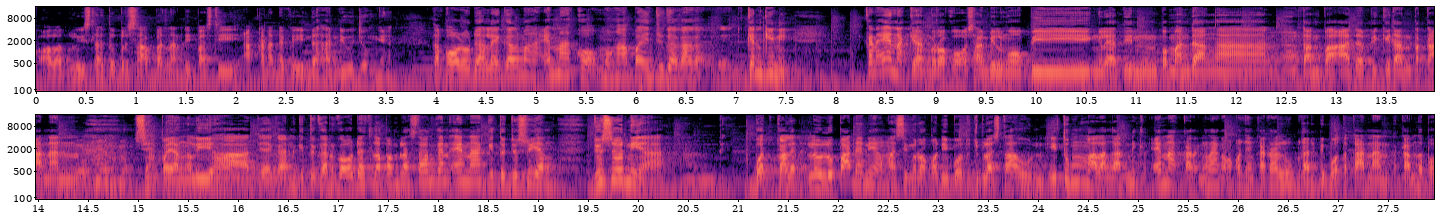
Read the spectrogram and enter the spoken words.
kalau dulu istilah itu bersabar nanti pasti akan ada keindahan di ujungnya. Tak kalau udah legal mah enak kok, mau ngapain juga kagak kan gini. Kan enak ya ngerokok sambil ngopi, ngeliatin pemandangan tanpa ada pikiran tekanan siapa yang ngelihat ya kan gitu kan. Kalau udah 18 tahun kan enak gitu justru yang justru nih ya buat kalian lu, lu pada nih yang masih ngerokok di bawah 17 tahun itu malah nggak ini enak karena ngerokoknya karena lu berada di bawah tekanan. Tekanan apa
